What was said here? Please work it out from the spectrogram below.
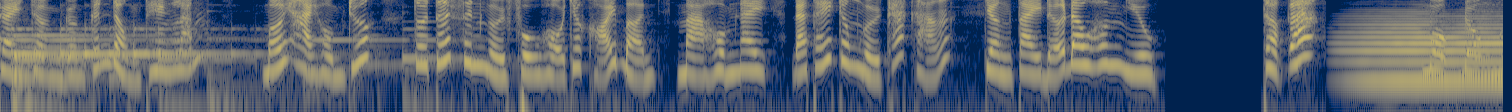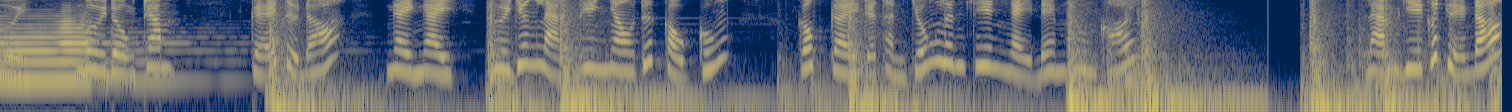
cây thần gần cánh đồng thiên lắm Mới hai hôm trước tôi tới xin người phù hộ cho khỏi bệnh Mà hôm nay đã thấy trong người khác hẳn Chân tay đỡ đau hơn nhiều. Thật á? Một đồn mười, mười đồn trăm. Kể từ đó, ngày ngày người dân làng thi nhau tới cầu cúng Gốc cây trở thành chốn linh thiêng ngày đêm hương khói. Làm gì có chuyện đó?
